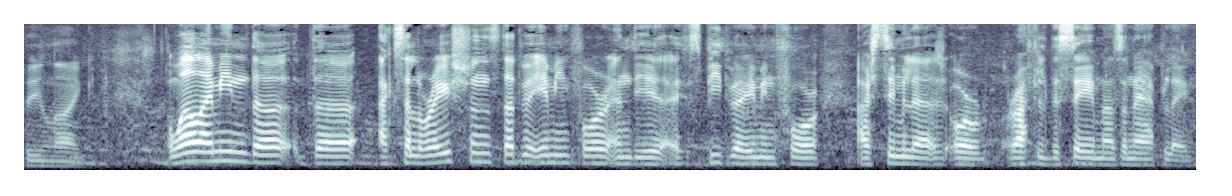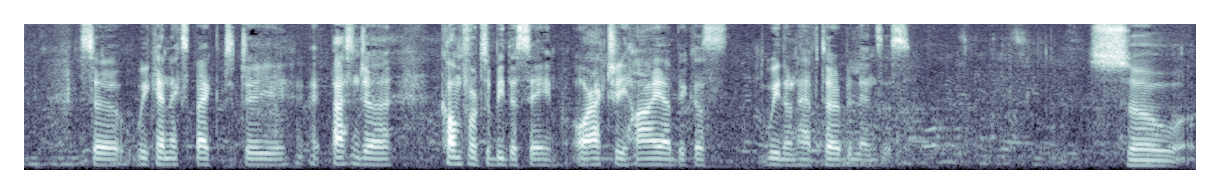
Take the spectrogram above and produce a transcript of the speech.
feel like. Well, I mean, the, the accelerations that we're aiming for and the uh, speed we're aiming for are similar or roughly the same as an airplane. So we can expect the passenger comfort to be the same or actually higher because we don't have turbulences. So,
